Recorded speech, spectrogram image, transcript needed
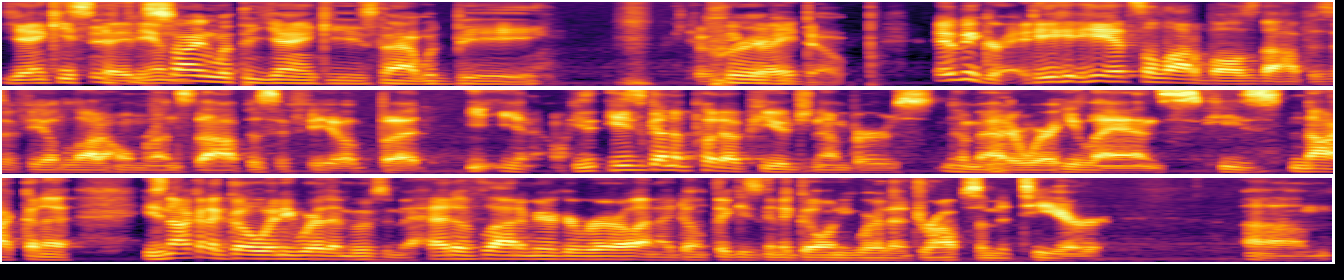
Yankee Stadium. If he signed with the Yankees, that would be would pretty be dope. It'd be great. He, he hits a lot of balls to the opposite field, a lot of home runs to the opposite field. But you know, he, he's going to put up huge numbers no matter where he lands. He's not gonna he's not gonna go anywhere that moves him ahead of Vladimir Guerrero, and I don't think he's going to go anywhere that drops him a tier um,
